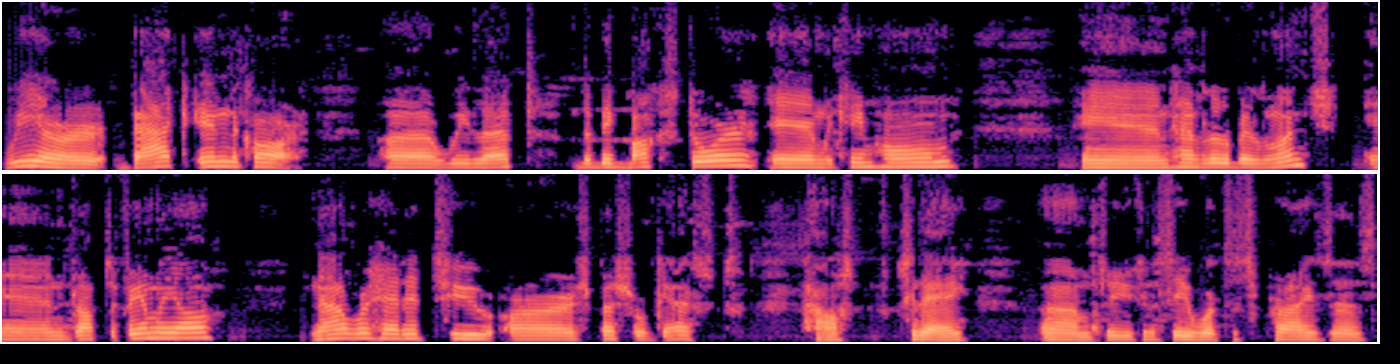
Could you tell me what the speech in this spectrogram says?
We are back in the car. Uh, we left the big box store and we came home and had a little bit of lunch and dropped the family off. Now we're headed to our special guest house today um, so you can see what the surprise is.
